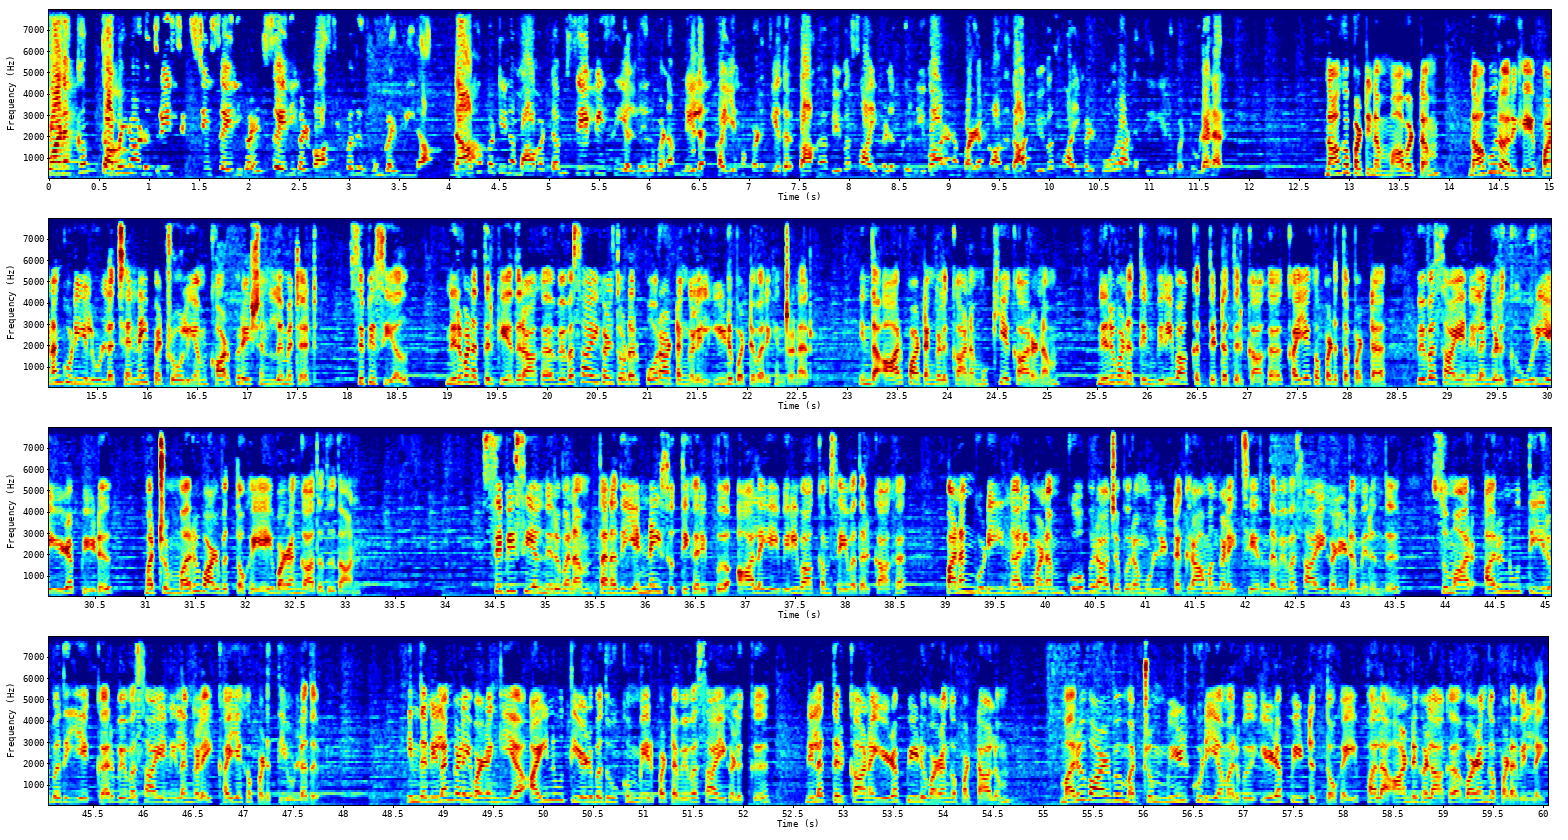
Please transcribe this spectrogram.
வணக்கம். Tamil Nadu three sixty செய்திகள். செய்திகள் வாசிப்பது உங்கள் மீனா. நாகப்பட்டினம் மாவட்டம் சிபிசிஎல் நிறுவனம் நிலம் கையகப்படுத்தியதற்காக விவசாயிகளுக்கு நிவாரணம் வழங்காததால் விவசாயிகள் போராட்டத்தில் ஈடுபட்டுள்ளனர். நாகப்பட்டினம் மாவட்டம் நாகூர் அருகே பனங்குடியில் உள்ள Chennai petroleum corporation limited CPCL நிறுவனத்திற்கு எதிராக விவசாயிகள் தொடர் போராட்டங்களில் ஈடுபட்டு வருகின்றனர். இந்த ஆர்ப்பாட்டங்களுக்கான முக்கிய காரணம் நிறுவனத்தின் விரிவாக்கத் திட்டத்திற்காக கையகப்படுத்தப்பட்ட விவசாய நிலங்களுக்கு உரிய இழப்பீடு மற்றும் மறுவாழ்வுத் தொகையை வழங்காததுதான். சிபிசிஎல் நிறுவனம் தனது எண்ணெய் சுத்திகரிப்பு ஆலையை விரிவாக்கம் செய்வதற்காக பனங்குடி நரிமணம் கோபுராஜபுரம் உள்ளிட்ட கிராமங்களைச் சேர்ந்த விவசாயிகளிடமிருந்து சுமார் அறுநூத்தி இருபது ஏக்கர் விவசாய நிலங்களை கையகப்படுத்தியுள்ளது. இந்த நிலங்களை வழங்கிய ஐநூத்தி எழுபதுக்கும் மேற்பட்ட விவசாயிகளுக்கு நிலத்திற்கான இழப்பீடு வழங்கப்பட்டாலும் மறுவாழ்வு மற்றும் மீள்குடியமர்வு இழப்பீட்டுத் தொகை பல ஆண்டுகளாக வழங்கப்படவில்லை.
